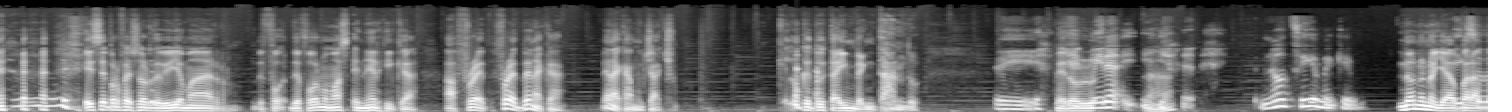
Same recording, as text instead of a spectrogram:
Ese profesor debió llamar de, forma más enérgica a Fred. Fred, ven acá, ven acá muchacho. ¿Qué es lo que tú estás inventando? Sí. Pero, Mira, no, sígueme que... No, no, no, ya para,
